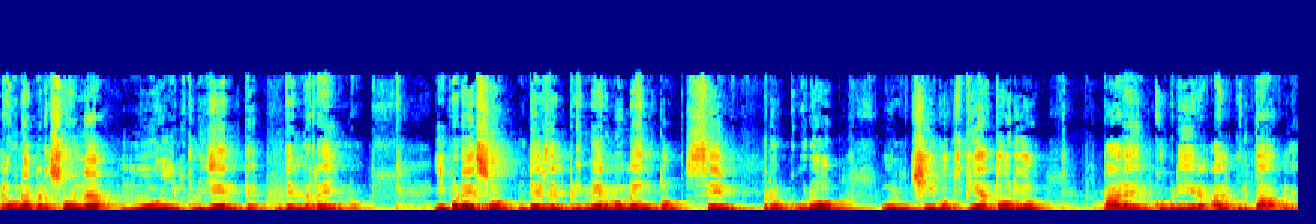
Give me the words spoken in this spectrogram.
era una persona muy influyente del reino y por eso desde el primer momento se procuró un chivo expiatorio para encubrir al culpable.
